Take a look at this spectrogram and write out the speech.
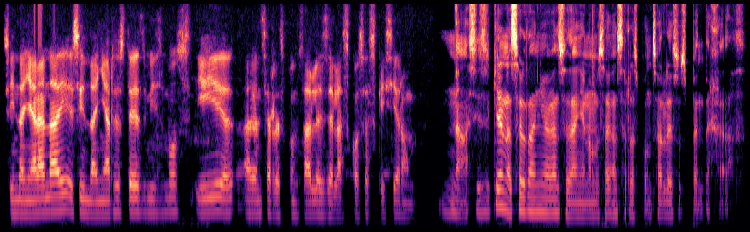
Sin dañar a nadie, sin dañarse ustedes mismos y eh, háganse responsables de las cosas que hicieron. No, si se quieren hacer daño, háganse daño. Nomás háganse responsables de sus pendejadas.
